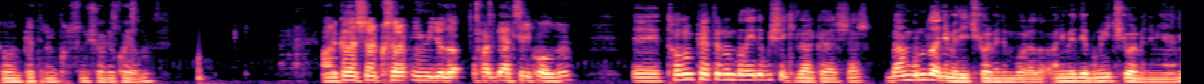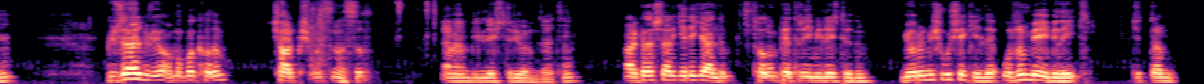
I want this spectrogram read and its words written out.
Tom Petter'ın kutusunu şöyle koyalım. Arkadaşlar kusura bakmayın videoda ufak bir aksilik oldu. Ee, Talon Petter'ın Blade'i bu şekilde arkadaşlar. Ben bunu da animede hiç görmedim bu arada. Animede bunu hiç görmedim yani. Güzel duruyor ama bakalım çarpışması nasıl. Hemen birleştiriyorum zaten. Arkadaşlar geri geldim. Talon Petter'ı birleştirdim. Görünüşü bu şekilde. Uzun bir Beyblade. Cidden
